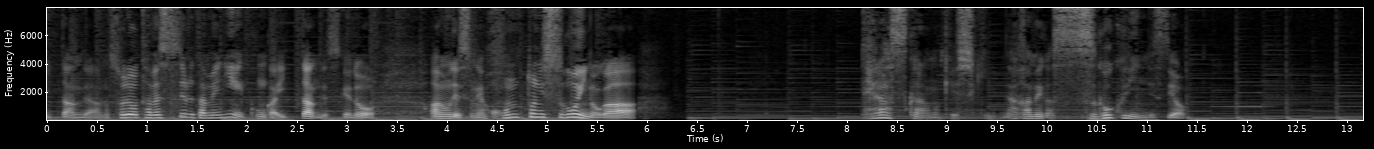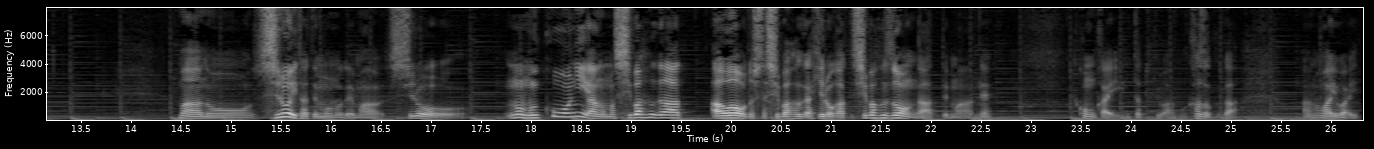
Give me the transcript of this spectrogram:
行ったんであのそれを食べさせるために今回行ったんですけどあのですね本当にすごいのがテラスからの景色眺めがすごくいいんですよ。まああの白い建物で、まあ、白の向こうにあの、ま、芝生が青々とした芝生が広がって芝生ゾーンがあってまあね今回行った時は家族があのワイワイ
